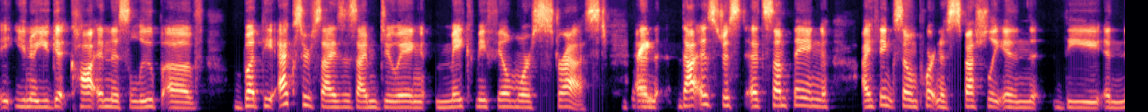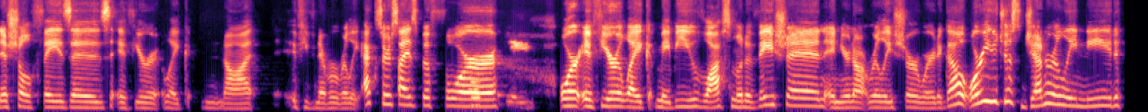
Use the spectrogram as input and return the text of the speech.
eh, you know you get caught in this loop of but the exercises i'm doing make me feel more stressed right. and that is just it's something i think so important especially in the initial phases if you're like not if you've never really exercised before okay. or if you're like maybe you've lost motivation and you're not really sure where to go or you just generally need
